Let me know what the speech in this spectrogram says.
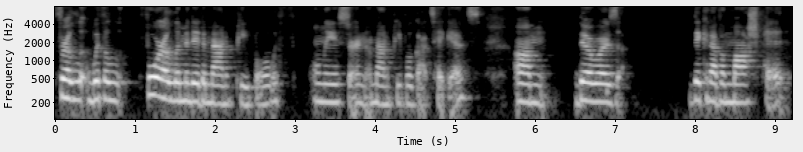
for, with a, for a limited amount of people with only a certain amount of people got tickets. Um, there was, they could have a mosh pit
